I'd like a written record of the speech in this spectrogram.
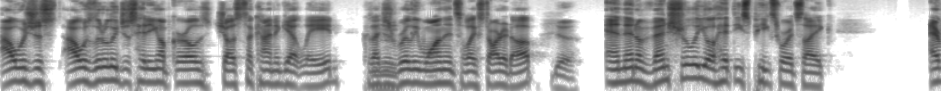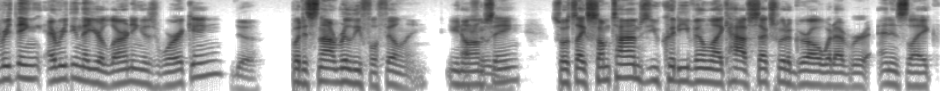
I was just I was literally just hitting up girls just to kind of get laid because I just Mhm. really wanted to like start it up Yeah. and then eventually you'll hit these peaks where it's like everything everything that you're learning is working Yeah. but it's not really fulfilling you know I what i'm feel you. saying so it's like sometimes you could even like have sex with a girl or whatever and it's like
